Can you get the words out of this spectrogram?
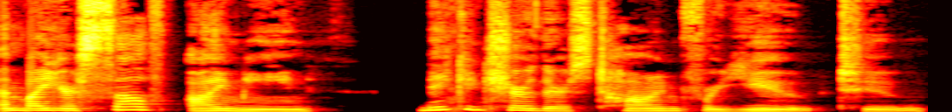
And by yourself, I mean making sure there's time for you to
